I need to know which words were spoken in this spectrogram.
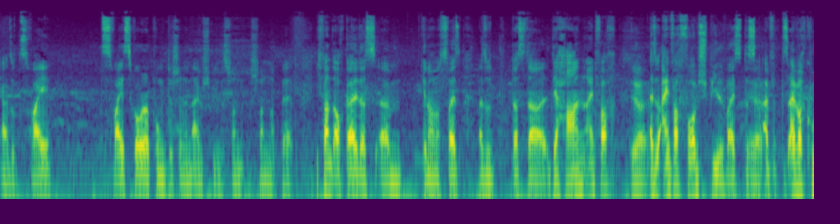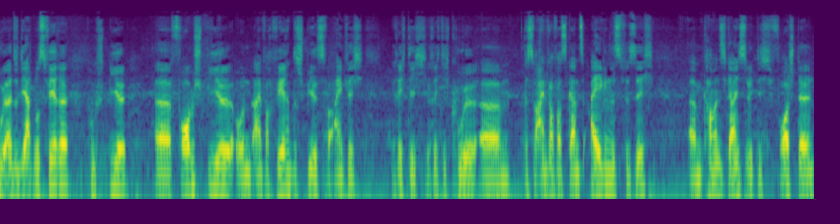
Also zwei, zwei Scorer-Punkte schon in einem Spiel ist schon, schon not bad. Ich fand auch geil, dass, ähm, genau, noch zwei, also dass da der Hahn einfach, ja. also einfach vorm Spiel, weißt du, das, Ja. ist einfach, das ist einfach cool. Also die Atmosphäre vom Spiel, äh, vorm Spiel und einfach während des Spiels war eigentlich richtig, richtig cool. Ähm, das war einfach was ganz Eigenes für sich. Ähm, kann man sich gar nicht so wirklich vorstellen.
